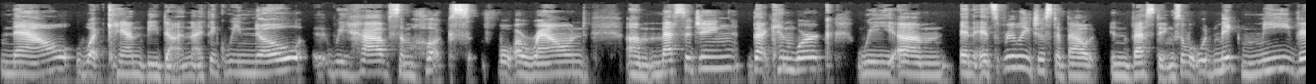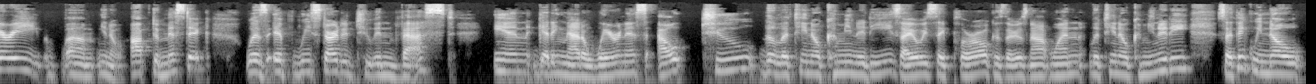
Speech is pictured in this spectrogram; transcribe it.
now what can be done. I think we know we have some hooks for around um, messaging that can work. We um, and it's really just about investing. So what would make me very um, you know optimistic was if we started to invest in getting that awareness out to the Latino communities. I always say plural because there is not one Latino community. So I think we know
